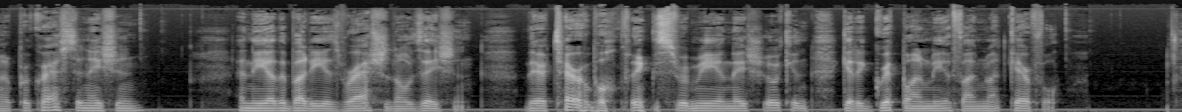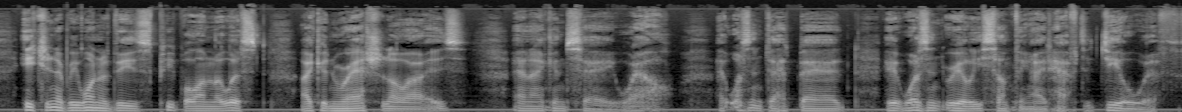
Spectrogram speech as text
uh, procrastination, and the other buddy is rationalization. They're terrible things for me, and they sure can get a grip on me if I'm not careful. Each and every one of these people on the list I can rationalize, and I can say, well, it wasn't that bad. It wasn't really something I'd have to deal with.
